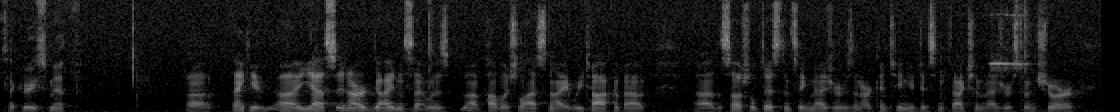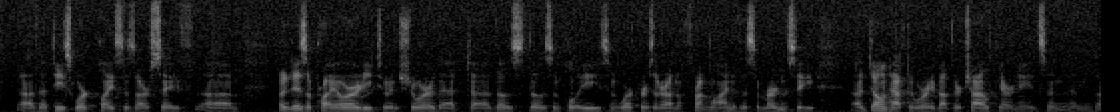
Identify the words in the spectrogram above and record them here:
Secretary Smith. Uh, thank you. yes, in our guidance that was published last night, we talk about the social distancing measures and our continued disinfection measures to ensure that these workplaces are safe. Um, but it is a priority to ensure that uh, those, those employees and workers that are on the front line of this emergency uh, don't have to worry about their childcare needs. And, and uh,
